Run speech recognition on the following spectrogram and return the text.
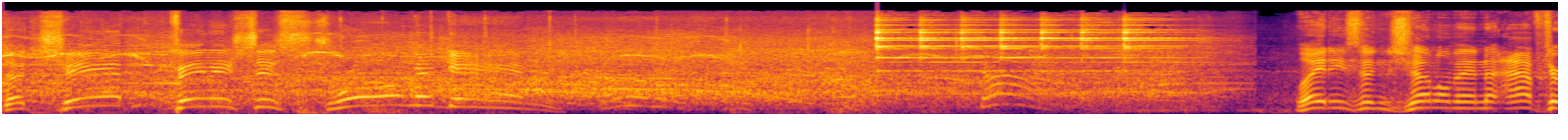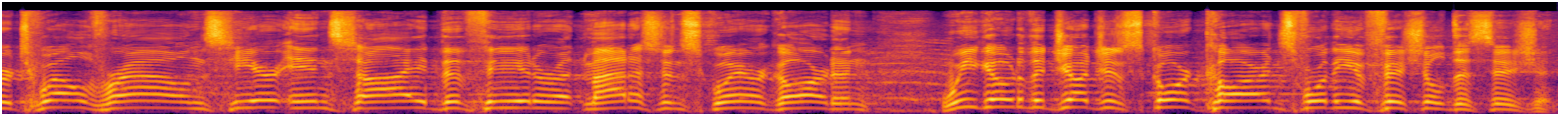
The champ finishes strong again. Ladies and gentlemen, after 12 rounds here inside the theater at Madison Square Garden, we go to the judges' scorecards for the official decision.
